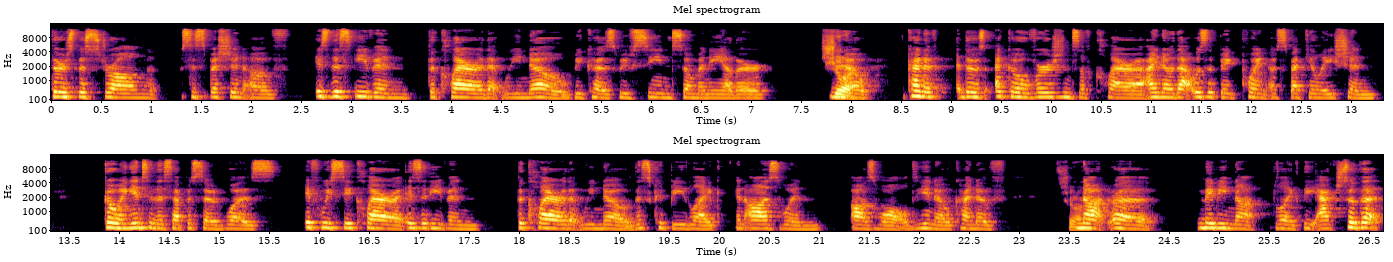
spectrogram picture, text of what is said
there's the strong suspicion of is this even the Clara that we know? Because we've seen so many other, sure, you know, kind of those echo versions of Clara. I know that was a big point of speculation going into this episode was if we see Clara, is it even the Clara that we know? This could be like an Oswin Oswald, you know, kind of sure, not uh maybe not like the act so that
